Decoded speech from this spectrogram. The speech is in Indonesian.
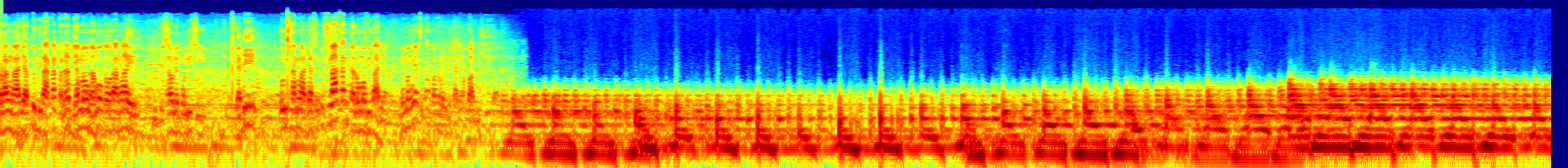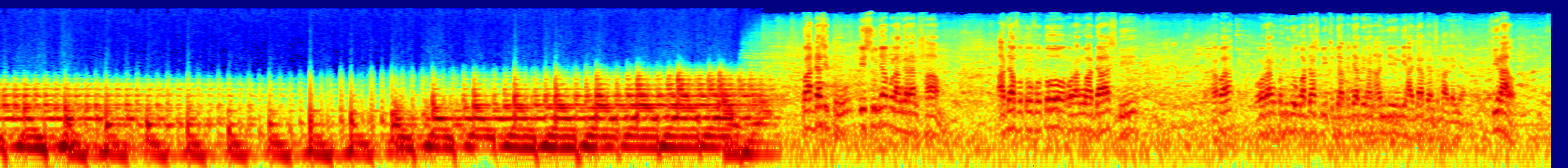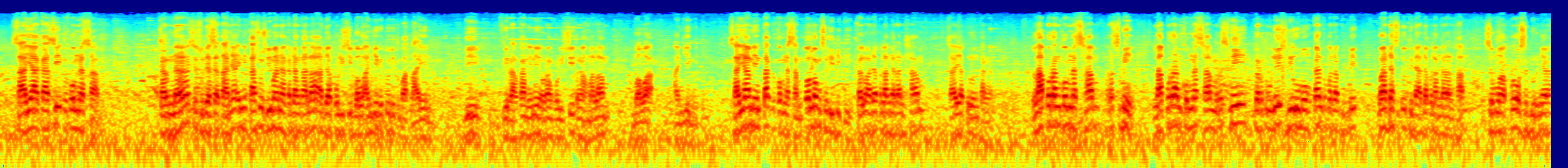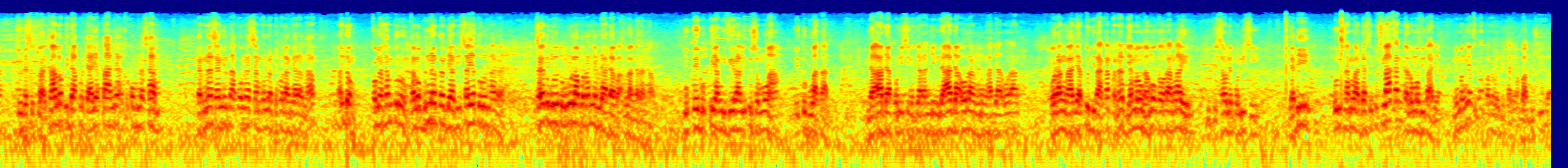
orang ngajar itu ditangkap karena dia mau ngamuk ke orang lain, dipisah oleh polisi. Jadi urusan wadas itu silakan kalau mau ditanya. Memangnya kenapa kalau ditanya? Bagus juga. Wadas itu isunya pelanggaran HAM. Ada foto-foto orang Wadas di apa? Orang penduduk Wadas dikejar-kejar dengan anjing, dihajar dan sebagainya. Viral. Saya kasih ke Komnas HAM. Karena sesudah saya tanya ini kasus di mana kadang-kala ada polisi bawa anjing itu di tempat lain. Diviralkan ini orang polisi tengah malam bawa anjing itu. Saya minta ke Komnas HAM tolong selidiki. Kalau ada pelanggaran HAM, saya turun tangan. Laporan Komnas HAM resmi, laporan Komnas HAM resmi tertulis diumumkan kepada publik. Wadas itu tidak ada pelanggaran HAM, semua prosedurnya sudah sesuai. Kalau tidak percaya tanya ke Komnas HAM. Karena saya minta Komnas HAM kalau ada pelanggaran HAM, ayo dong Komnas HAM turun. Kalau benar terjadi saya turun tangan. Saya tunggu-tunggu laporannya tidak ada Pak pelanggaran HAM. Bukti-bukti yang viral itu semua itu buatan. Tidak ada polisi ngejar anjing, tidak ada orang menghajar orang. Orang menghajar itu ditangkap karena dia mau ngamuk ke orang lain, dipisah oleh polisi. Jadi urusan wadas itu silakan kalau mau ditanya. Memangnya kenapa kalau ditanya? Bagus juga.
